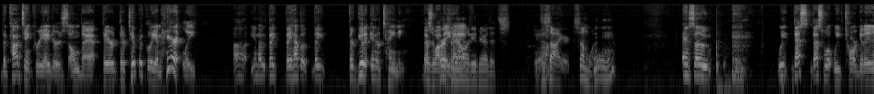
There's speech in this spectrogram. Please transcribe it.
the content creators on that, they're they're typically inherently uh, you know, they they have a they they're good at entertaining. That's There's why they have personality there that's yeah. desired somewhat. Mhm. And so we that's that's what we've targeted, and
